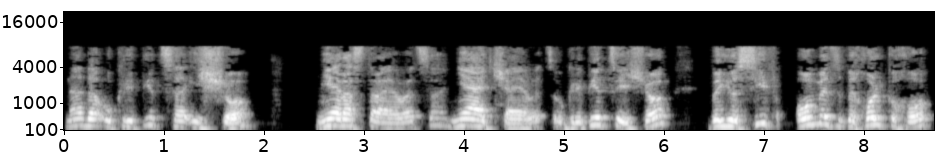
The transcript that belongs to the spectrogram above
надо укрепиться еще, не расстраиваться, не отчаиваться, укрепиться еще – Веюсиф омец бехоль кухо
